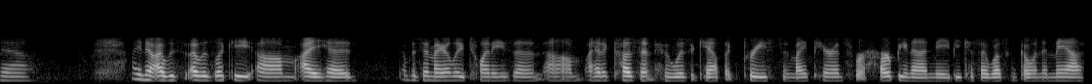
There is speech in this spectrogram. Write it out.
Yeah. I know I was I was lucky um I had I was in my early 20s, and um, I had a cousin who was a Catholic priest, and my parents were harping on me because I wasn't going to mass.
